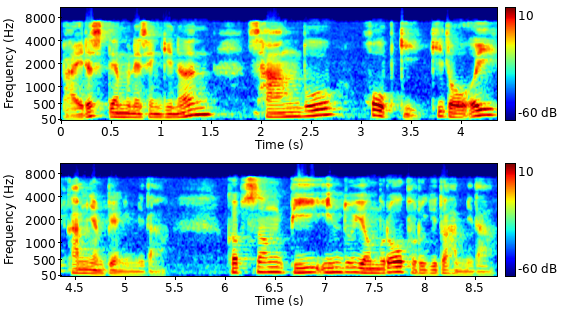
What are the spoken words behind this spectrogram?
바이러스 때문에 생기는 상부 호흡기, 기도의 감염병입니다. 급성 비인두염으로 부르기도 합니다.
